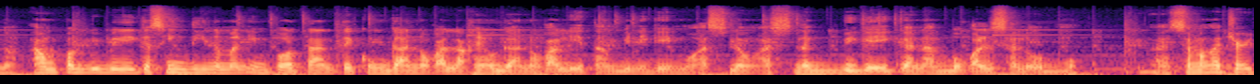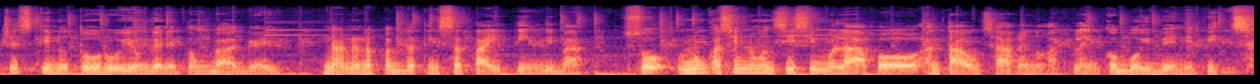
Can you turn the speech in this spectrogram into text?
No, ang pagbibigay kasi hindi naman importante kung gaano kalaki o gaano kaliit ang binigay mo as long as nagbigay ka na bukal sa loob mo. Diba? Sa mga churches, tinuturo yung ganitong bagay. Lalo na pagdating sa tithing, di ba? So, nung kasi nung magsisimula ako, ang tawag sa akin nung applying ko, boy benefits.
